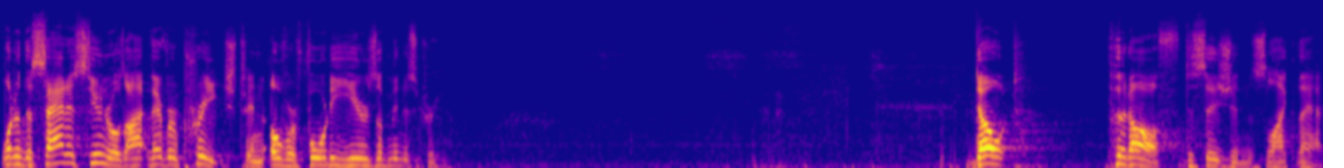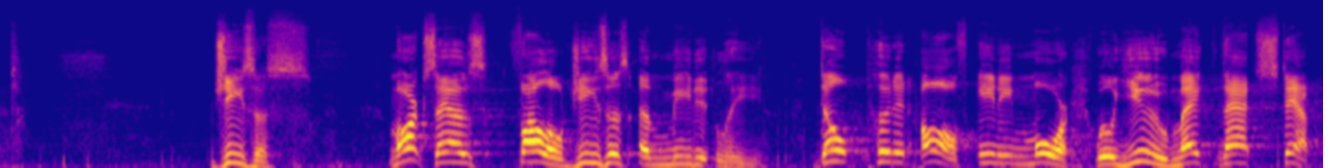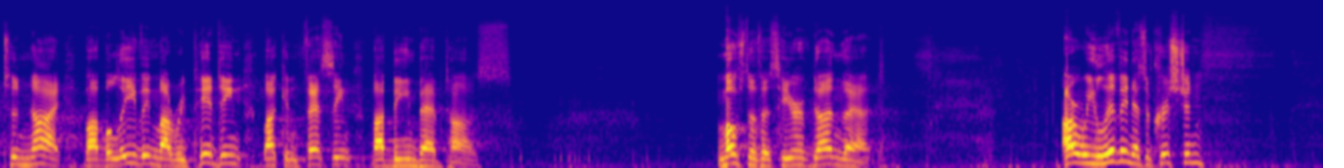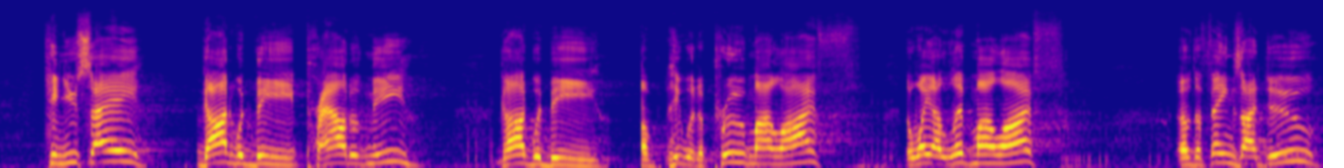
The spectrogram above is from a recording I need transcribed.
One of the saddest funerals I've ever preached in over 40 years of ministry. Don't put off decisions like that. Jesus, Mark says, follow Jesus immediately. Don't put it off anymore. Will you make that step tonight by believing, by repenting, by confessing, by being baptized? Most of us here have done that. Are we living as a Christian? Can you say God would be proud of me? God would be, He would approve my life, the way I live my life, of the things I do?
